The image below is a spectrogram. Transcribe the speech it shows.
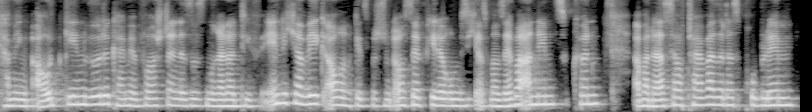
Coming Out gehen würde, kann ich mir vorstellen, es ist ein relativ ähnlicher Weg auch. Da geht es bestimmt auch sehr viel darum, sich erstmal selber annehmen zu können. Aber da ist ja auch teilweise das Problem,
